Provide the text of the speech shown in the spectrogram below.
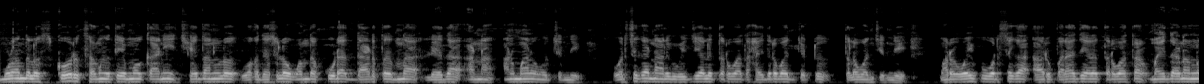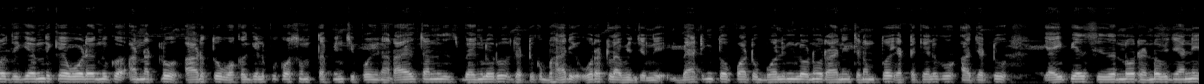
మూడు వందల స్కోర్ సంగతేమో కానీ ఛేదనలో ఒక దశలో వంద కూడా దాటుతుందా లేదా అన్న అనుమానం వచ్చింది వరుసగా నాలుగు విజయాల తర్వాత హైదరాబాద్ జట్టు తలవంచింది మరోవైపు వరుసగా ఆరు పరాజయాల తర్వాత మైదానంలో దిగేందుకే ఓడేందుకు అన్నట్లు ఆడుతూ ఒక గెలుపు కోసం తప్పించిపోయిన రాయల్ ఛాలెంజర్స్ బెంగళూరు జట్టుకు భారీ ఊరట లభించింది. బ్యాటింగ్తో పాటు బౌలింగ్లోనూ రాణించడంతో ఎట్టకేలకు ఆ జట్టు ఈ ఐపీఎల్ సీజన్లో రెండో విజయాన్ని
